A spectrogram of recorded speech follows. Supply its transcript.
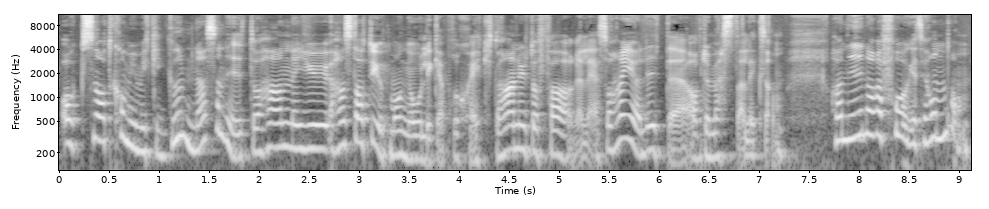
och snart kommer ju Micke Gunnarsson hit och han, är ju, han startar ju upp många olika projekt och han är ute och föreläser och han gör lite av det mesta liksom. Har ni några frågor till honom?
